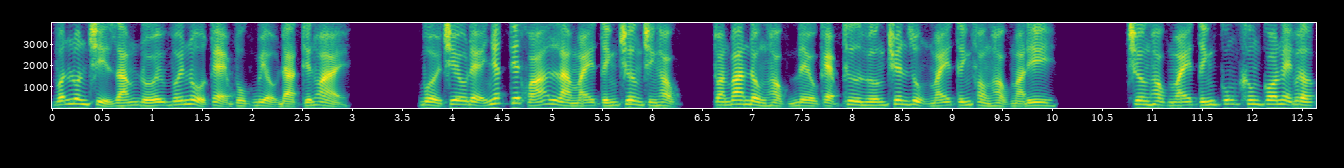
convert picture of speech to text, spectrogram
vẫn luôn chỉ dám đối với nổ tẻ phục biểu đạt thiên hoài. Buổi chiều đệ nhất tiết khóa là máy tính chương trình học, toàn ban đồng học đều kẹp thư hướng chuyên dụng máy tính phòng học mà đi. Trường học máy tính cũng không có nệ vợ,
